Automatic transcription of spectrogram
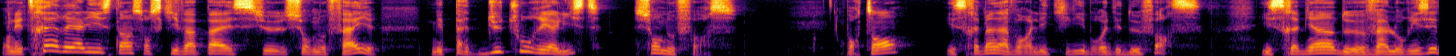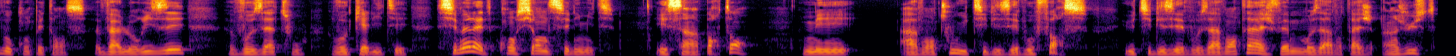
On est très réaliste hein, sur ce qui ne va pas et sur nos failles, mais pas du tout réaliste sur nos forces. Pourtant, il serait bien d'avoir l'équilibre des deux forces il serait bien de valoriser vos compétences, valoriser vos atouts, vos qualités. C'est bien d'être conscient de ses limites. Et c'est important. Mais avant tout, utilisez vos forces, utilisez vos avantages, même vos avantages injustes.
